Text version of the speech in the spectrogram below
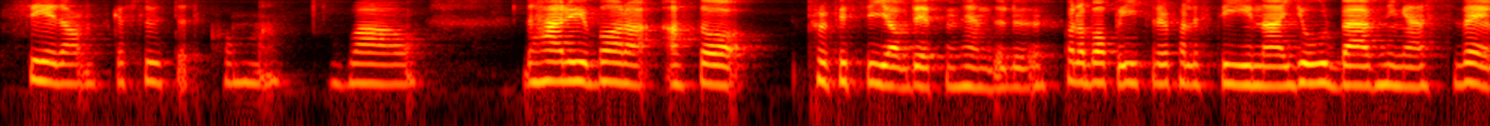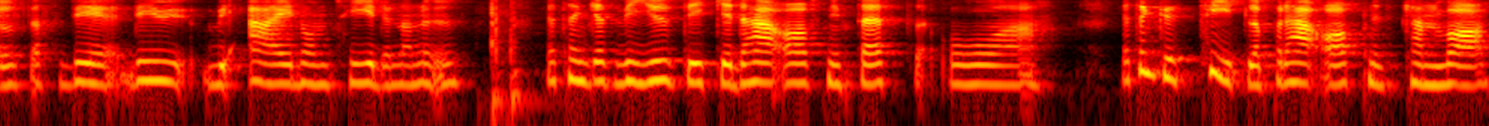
Sedan ska slutet komma. Wow. Det här är ju bara alltså profetia av det som händer nu. Kolla bara på Israel och Palestina, jordbävningar, svält. Alltså det, det är ju, vi är i de tiderna nu. Jag tänker att vi djupdyker i det här avsnittet och jag tänker titeln på det här avsnittet kan vara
